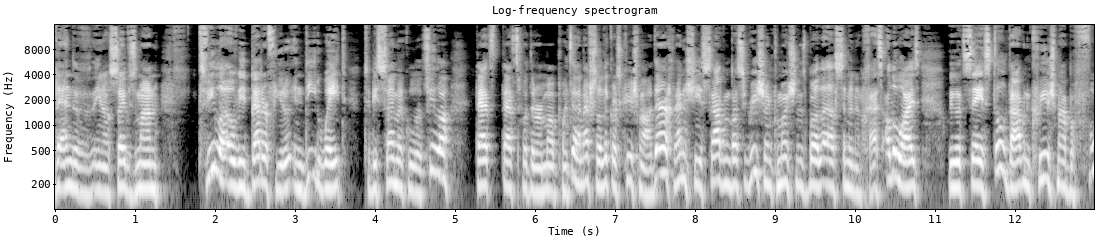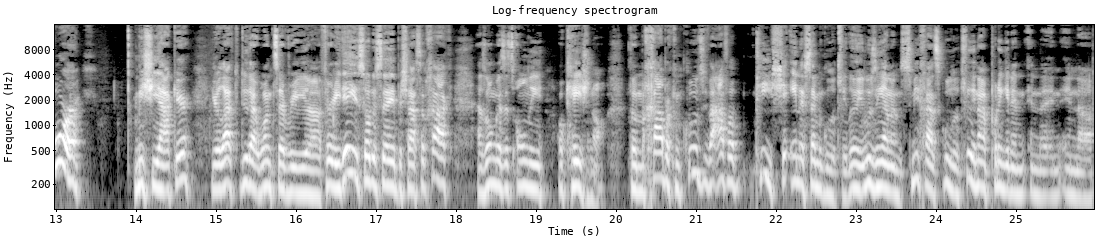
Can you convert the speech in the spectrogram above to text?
the end of you know Seif Zman Tefillah, it will be better for you to indeed wait to be Saimak Tefillah. That's that's what the Ramah points out. I'm actually likros kriyishma derech. Then she is savin basagrisha commotion is boil el simin and ches. Otherwise, we would say still daven kriyishma before Mishiyakir, you're allowed to do that once every uh, 30 days, so to say, b'shas chak, as long as it's only occasional. The Mechaber concludes with afa pi she'ena semigulat You're losing out on smichas gulat You're not putting it in in in, in uh,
